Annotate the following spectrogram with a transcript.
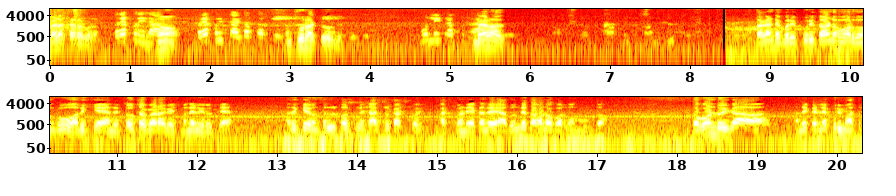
ಬೇಡ ಖಾರ ಬೇಡ. ಬರೇ ಪುರಿನಾ ಹಾಂ. ಬರೇ ಪುರಿ ತಗೊಂಡೋಗ್ ಬರ್ತೀವಿ ಒಂಚೂರು ಹಾಕಿ ಹೋಗಿ ಮೂರ್ ಲೀಟರ್ ಹಾಕ್ಬಿಟ್ರಾ? ಬೇಡ. ತಗೊಂಡೆ ಬರೀ ಪೂರಿ ತಗೊಂಡೋಗ್ಬಾರ್ದು ಅಂದ್ರು. ಅದಕ್ಕೆ ಅಂದ್ರೆ ಚೌಚ ಬೇಡ ಗೈಸ್ ಮನೇಲಿ ಇರುತ್ತೆ. ಅದಕ್ಕೆ ಒಂದ್ ಸ್ವಲ್ಪ ಸುಮ್ಮನೆ ಶಾಸ್ತ್ರಕ್ಕೆ ಹಾಕ್ಸ್ಕೊ ಹಾಕ್ಸ್ಕೊಂಡೆ. ಯಾಕಂದ್ರೆ ಅದೊಂದೇ ತಗೊಂಡೋಗ್ಬಾರ್ದು ಅಂದ್ಬಿಟ್ಟು. ತಗೊಂಡು ಈಗ ಅಂದ್ರೆ ಕಡಲೆಪುರಿ ಮಾತ್ರ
